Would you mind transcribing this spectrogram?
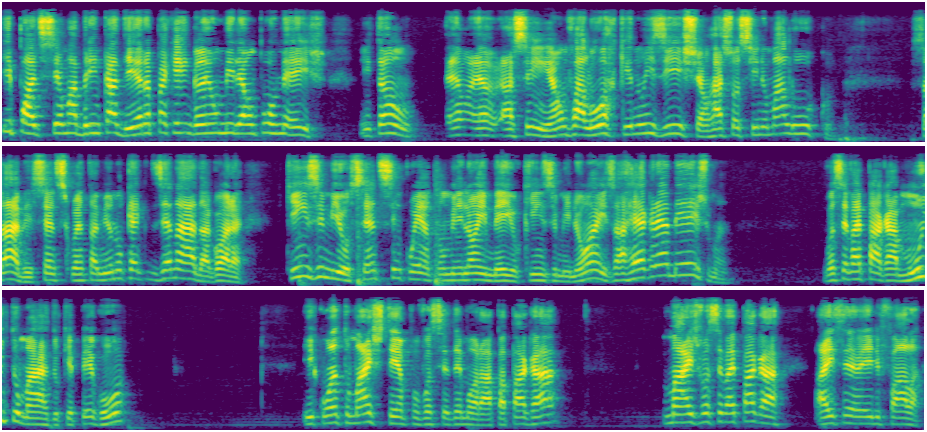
e pode ser uma brincadeira para quem ganha um milhão por mês. Então, é, é, assim, é um valor que não existe, é um raciocínio maluco. Sabe? 150 mil não quer dizer nada. Agora, 15 mil, 150, 1 milhão e meio, 15 milhões, a regra é a mesma. Você vai pagar muito mais do que pegou, e quanto mais tempo você demorar para pagar, mais você vai pagar. Aí ele fala:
